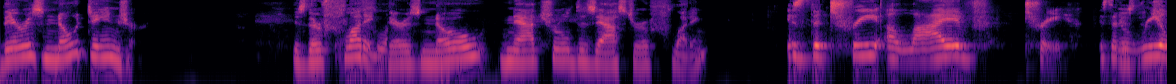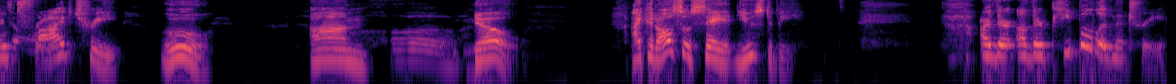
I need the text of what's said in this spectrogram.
There is no danger. Is there flooding? There is no natural disaster of flooding. Is the tree a live tree? Is it is a real tree, tree? A live tree. Ooh. Um oh. no. I could also say it used to be. Are there other people in the tree?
